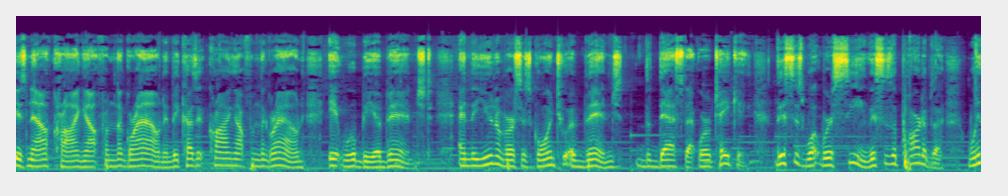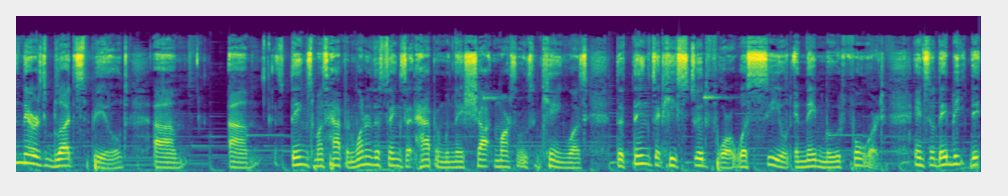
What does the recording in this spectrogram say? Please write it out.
is now crying out from the ground, and because it's crying out from the ground, it will be avenged, and the universe is going to avenge the deaths that we're taking. This is what we're seeing. This is a part of the when there's blood spilled. Um, um, things must happen. One of the things that happened when they shot Martin Luther King was the things that he stood for was sealed and they moved forward. And so they, be, they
